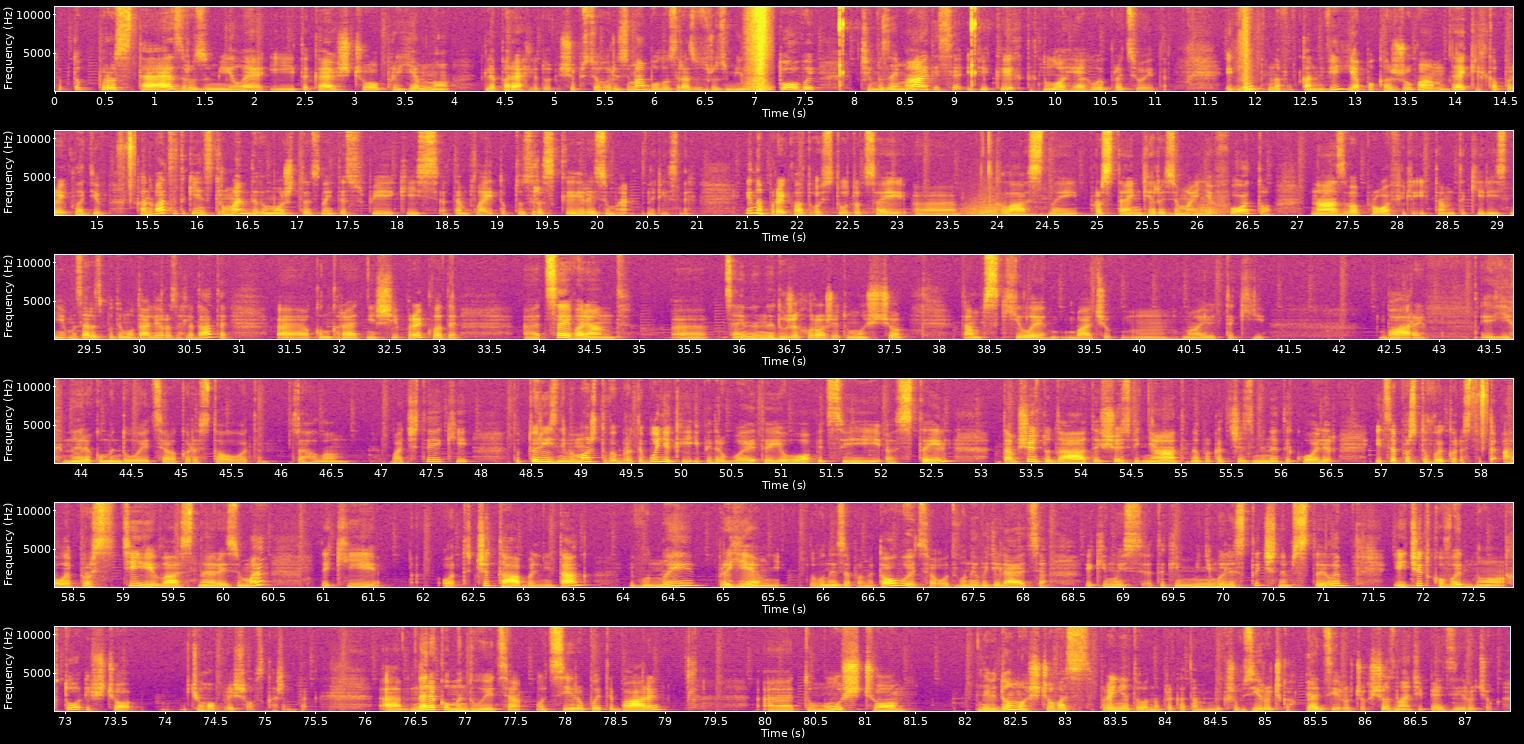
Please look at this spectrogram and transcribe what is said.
Тобто просте, зрозуміле і таке, що приємно для перегляду, щоб з цього резюме було зразу зрозуміло, хто ви, чим ви займаєтеся і в яких технологіях ви працюєте. І тут на канві я покажу вам декілька прикладів. Канва це такий інструмент, де ви можете знайти собі якийсь темплейт, тобто зразки резюме різних. І, наприклад, ось тут оцей е, класний, простенький резюме. Є фото, назва, профіль і там такі різні. Ми зараз будемо далі розглядати е, конкретніші приклади. Е, цей варіант е, цей не дуже хороший, тому що там скіли, бачу, мають такі бари. Їх не рекомендується використовувати загалом. Бачите, які? Тобто різні. Ви можете вибрати будь-який і підробити його під свій е, стиль, там щось додати, щось відняти, наприклад, чи змінити колір, і це просто використати. Але прості, власне, резюме, які от читабельні, так? І вони приємні, вони запам'ятовуються, от вони виділяються якимось таким мінімалістичним стилем, і чітко видно, хто і що, чого прийшов, скажімо так. Е, не рекомендується оці робити бари, е, тому що невідомо, що вас прийнято, наприклад, там, якщо в зірочках 5 зірочок. Що значить 5 зірочок?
